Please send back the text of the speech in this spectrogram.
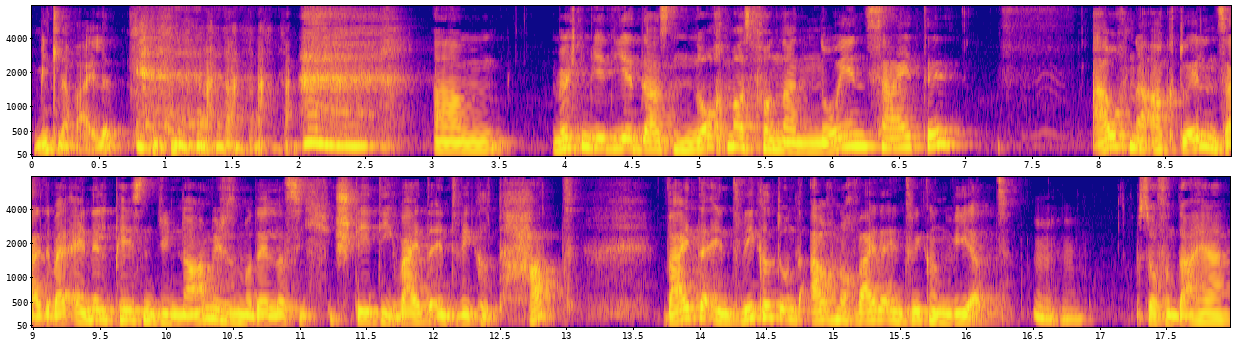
mittlerweile. ähm, möchten wir dir das nochmals von einer neuen Seite, auch einer aktuellen Seite, weil NLP ist ein dynamisches Modell, das sich stetig weiterentwickelt hat, weiterentwickelt und auch noch weiterentwickeln wird. So von daher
